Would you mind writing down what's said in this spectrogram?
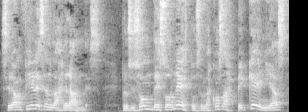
serán fieles en las grandes. Pero si son deshonestos en las cosas pequeñas,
